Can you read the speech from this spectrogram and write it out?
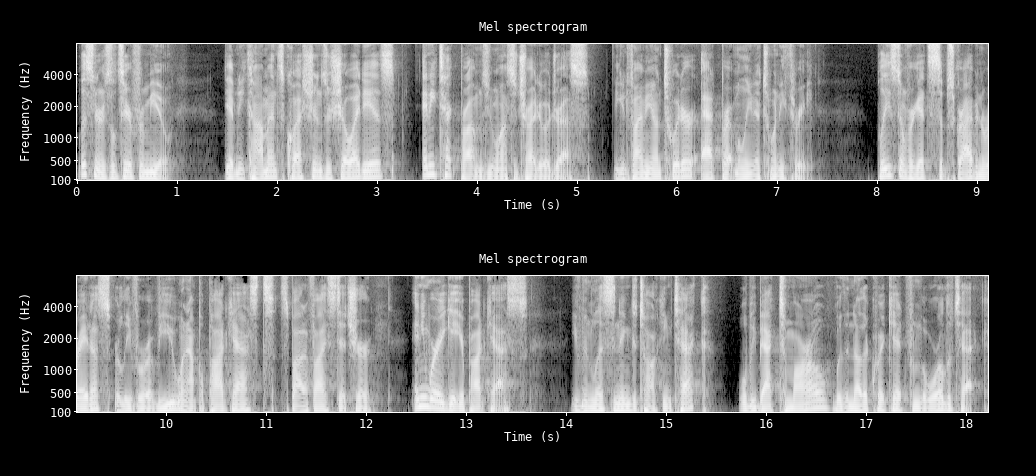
Listeners, let's hear from you. Do you have any comments, questions, or show ideas? Any tech problems you want us to try to address? You can find me on Twitter at BrettMolina23. Please don't forget to subscribe and rate us or leave a review on Apple Podcasts, Spotify, Stitcher, anywhere you get your podcasts. You've been listening to Talking Tech. We'll be back tomorrow with another quick hit from the world of tech.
